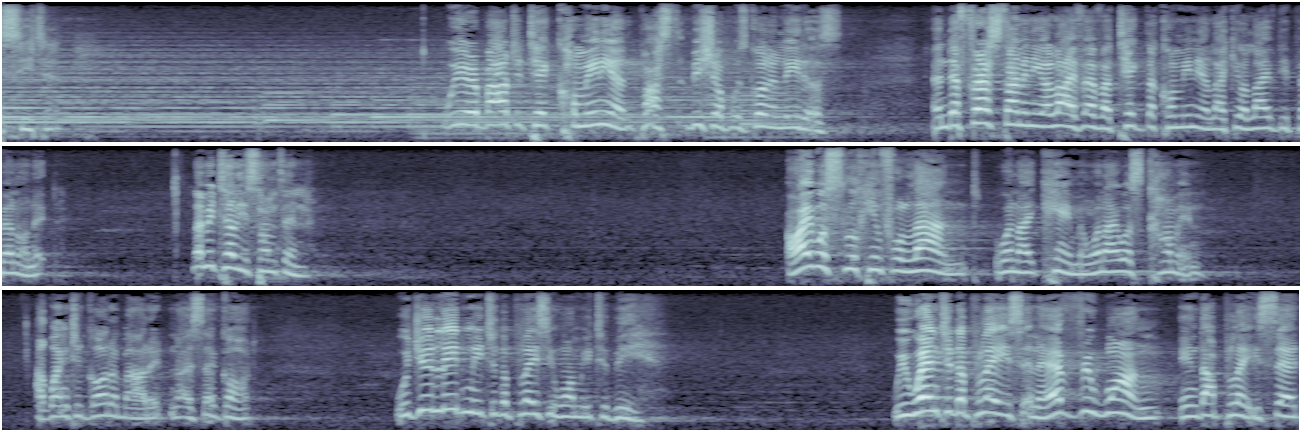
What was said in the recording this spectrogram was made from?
Seated. We are about to take communion. Pastor Bishop is going to lead us. And the first time in your life ever, take the communion like your life depend on it. Let me tell you something. I was looking for land when I came, and when I was coming, I went to God about it, and I said, God, would you lead me to the place you want me to be? We went to the place, and everyone in that place said,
